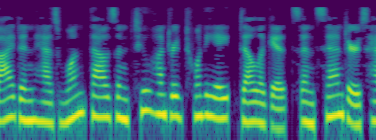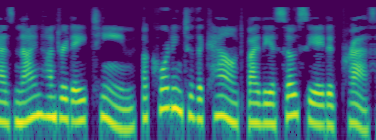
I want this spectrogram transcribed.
Biden has 1,228 delegates and Sanders has 918, according to the count by the Associated Press.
